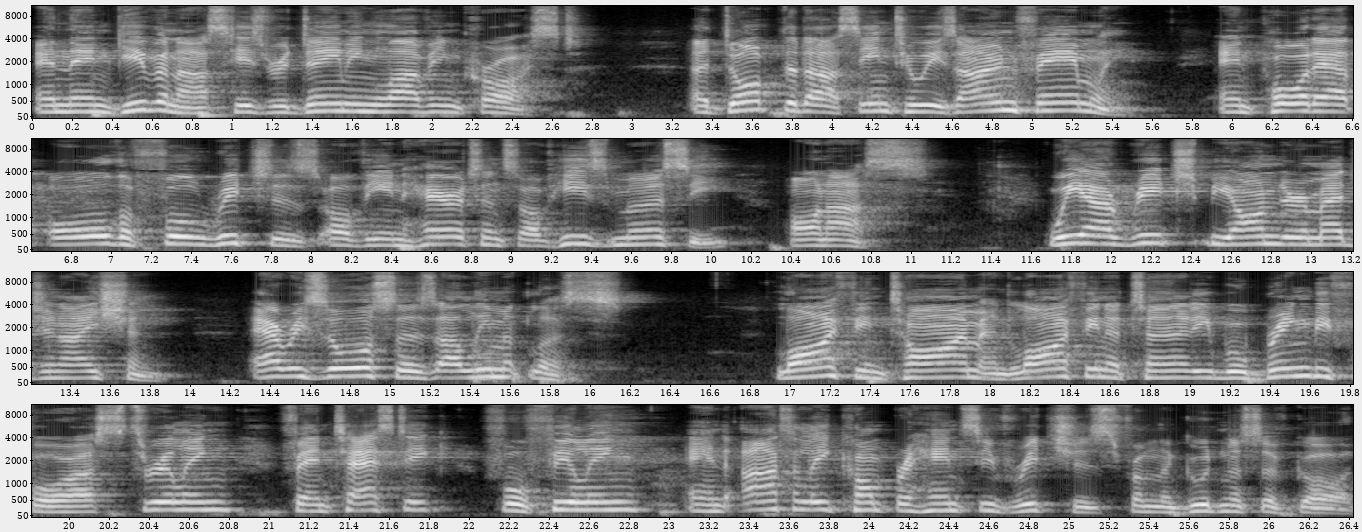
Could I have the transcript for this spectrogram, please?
and then given us his redeeming love in Christ, adopted us into his own family, and poured out all the full riches of the inheritance of his mercy on us. We are rich beyond our imagination. Our resources are limitless. Life in time and life in eternity will bring before us thrilling, fantastic, fulfilling, and utterly comprehensive riches from the goodness of God.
